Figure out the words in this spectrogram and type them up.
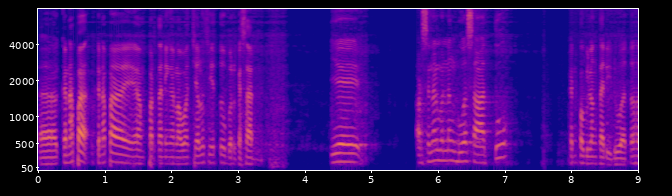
Eh, kenapa kenapa yang pertandingan lawan Chelsea itu berkesan? Ya Arsenal menang 2-1. Kan kau bilang tadi dua toh.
